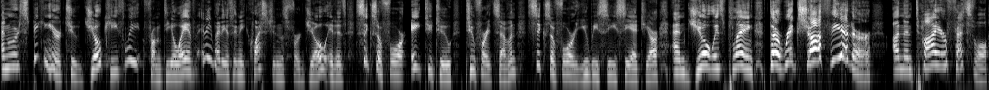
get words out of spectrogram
And we're speaking here to Joe Keithley from DOA. If anybody has any questions for Joe, it is 604 822 2487, 604 UBC CITR. And Joe is playing the Rickshaw Theater, an entire festival,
